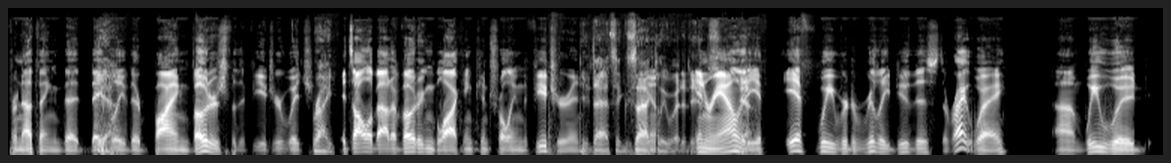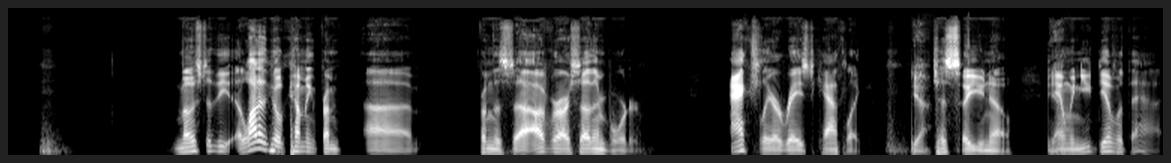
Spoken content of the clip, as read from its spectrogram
for nothing, that they Yeah. believe they're buying voters for the future. Which Right. it's all about a voting block and controlling the future. And That's exactly what it is. In reality, Yeah. if if we were to really do this the right way, um, we would. Most of the a lot of the people coming from uh, from this uh, over our southern border actually are raised Catholic. Yeah. just so you know. And when you deal with that,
